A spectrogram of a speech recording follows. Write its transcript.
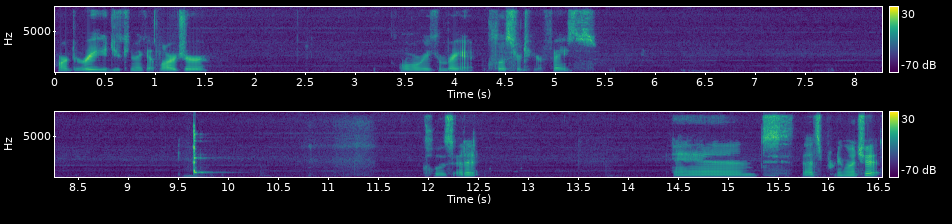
hard to read, you can make it larger, or you can bring it closer to your face. Close edit. And that's pretty much it.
